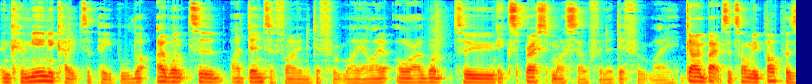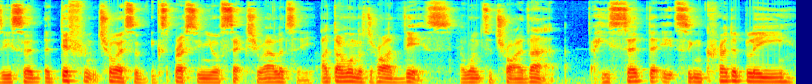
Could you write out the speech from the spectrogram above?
and communicate to people that I want to identify in a different way, I, or I want to express myself in a different way. Going back to Tommy Poppers, he said a different choice of expressing your sexuality. I don't want to try this. I want to try that. He said that it's incredibly,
